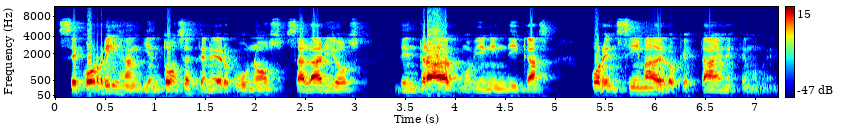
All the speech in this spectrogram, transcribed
se corrijan y entonces tener unos salarios de entrada, como bien indicas, por encima de lo que está en este momento.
